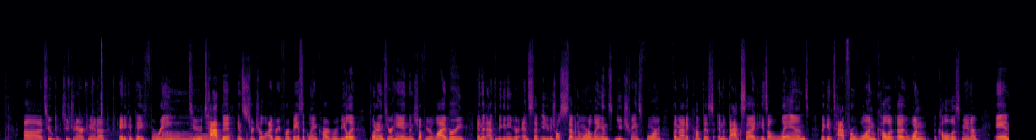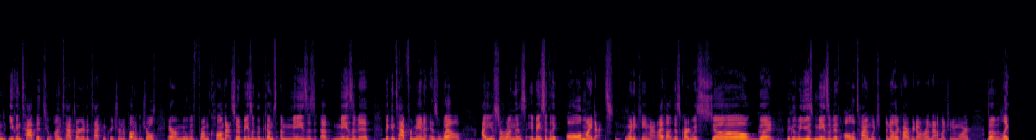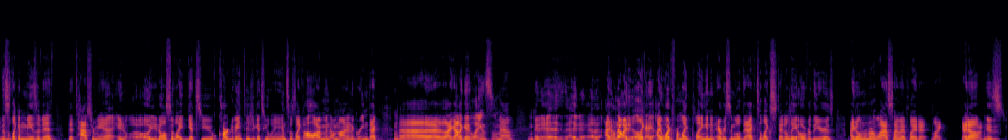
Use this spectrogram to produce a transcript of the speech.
Uh, two two generic mana, and you can pay three Oh. to tap it and search your library for a basic land card, reveal it, put it into your hand, then shuffle your library, and then at the beginning of your end step, if you control seven or more lands, you transform Thaumatic Compass, and the backside is a land that can tap for one color uh, one colorless mana. And you can tap it to untap target attacking creature and opponent controls and remove it from combat. So it basically becomes a Mazes, uh, Maze of Ith that can tap for mana as well. I used to run this in basically all my decks when it came out. I thought this card was so good because we used Maze of Ith all the time, which another card we don't run that much anymore. But like this is like a Maze of Ith that taps for mana, and oh, it also like gets you card advantage. It gets you lands. So it's like, oh, I'm in, I'm not in a green deck. Mm. Uh, I gotta get lands somehow. Mm. It, it, it, uh, I don't know. I like I, I went from like playing it in every single deck to like steadily over the years. I don't remember the last time I played it. Like I don't. Hmm. Is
